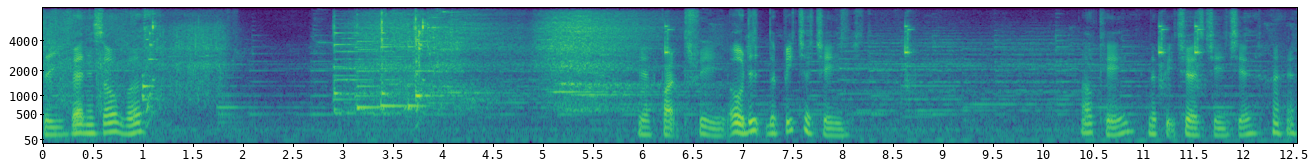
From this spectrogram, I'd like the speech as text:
The event is over. Have part 3. Oh, this, the picture changed. Okay, the picture has changed here.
